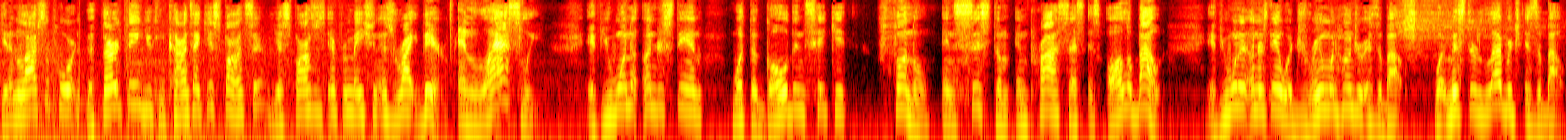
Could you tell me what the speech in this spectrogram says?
get in live support. The third thing, you can contact your sponsor. Your sponsor's information is right there. And lastly, If you want to understand what the golden ticket funnel and system and process is all about, if you want to understand what Dream 100 is about, what Mr. Leverage is about,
